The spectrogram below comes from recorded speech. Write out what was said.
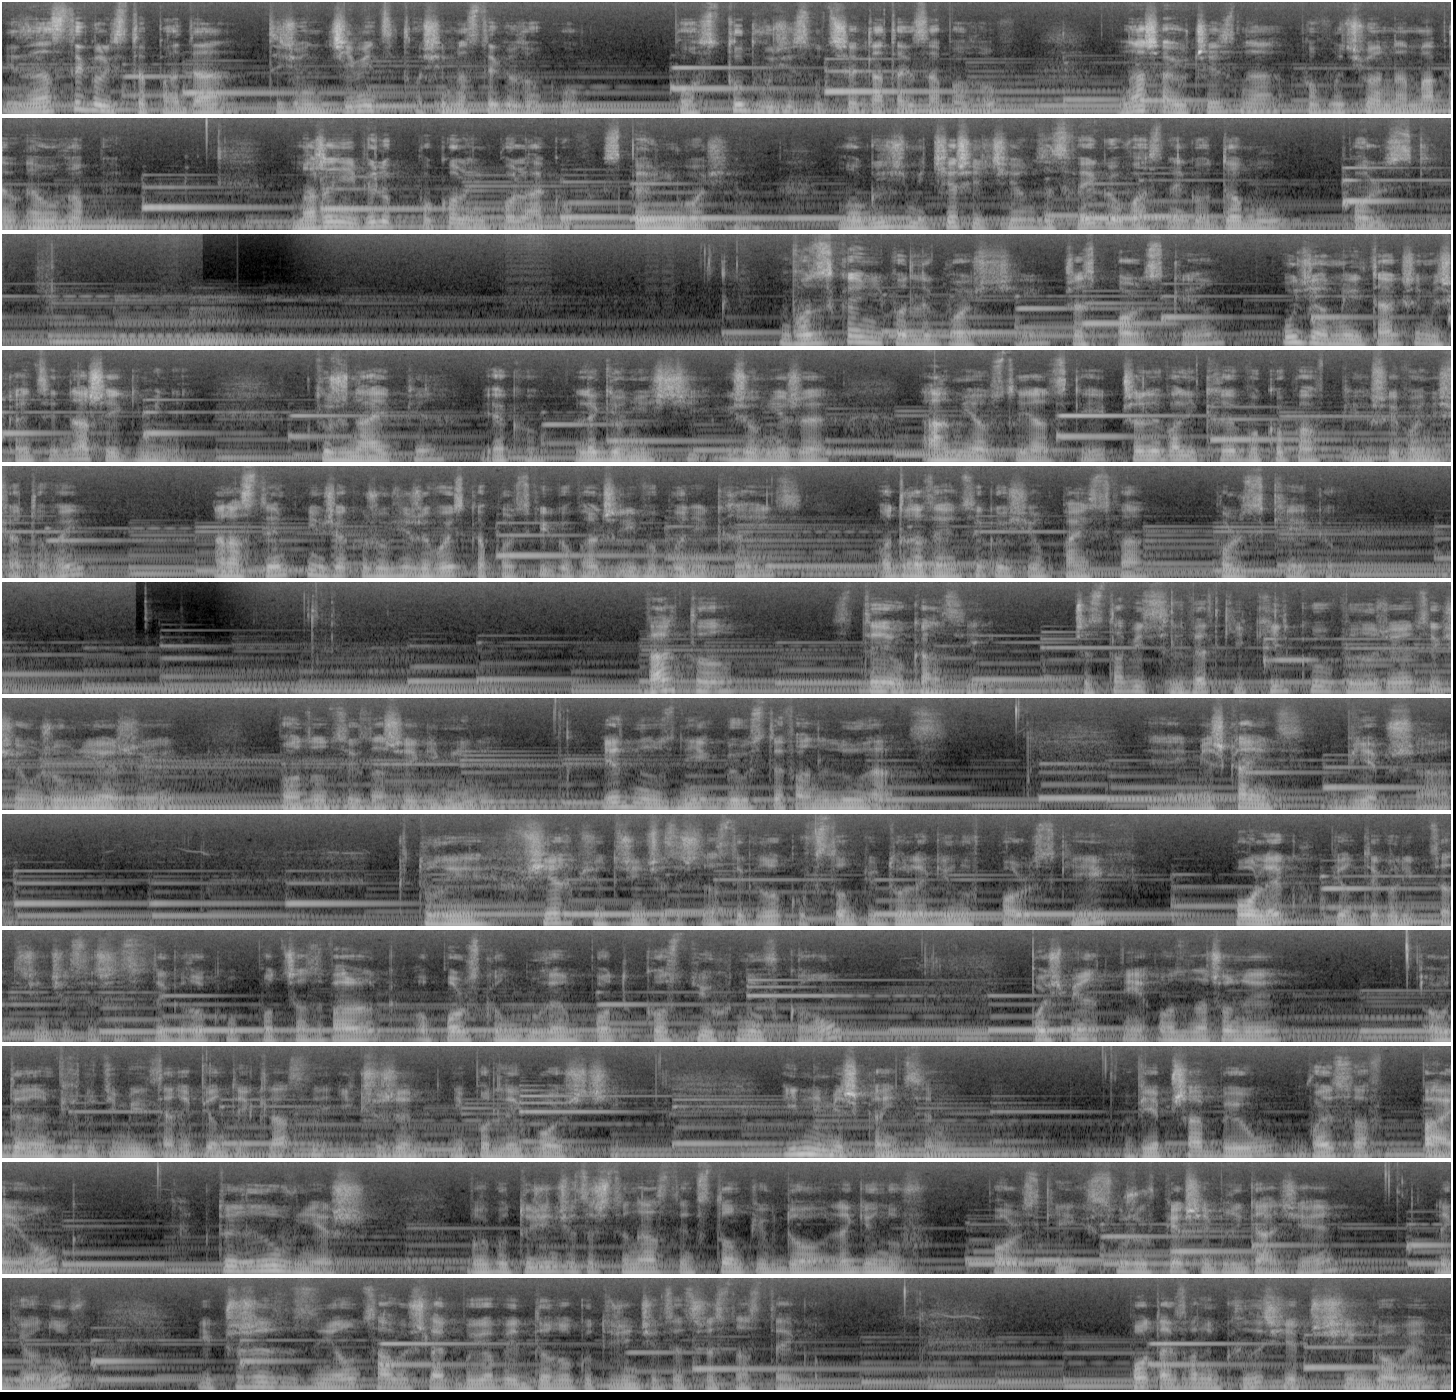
11 listopada 1918 roku, po 123 latach zaborów, nasza ojczyzna powróciła na mapę Europy. Marzenie wielu pokoleń Polaków spełniło się. Mogliśmy cieszyć się ze swojego własnego domu Polski. W odzyskaniu niepodległości przez Polskę udział mieli także mieszkańcy naszej gminy, którzy najpierw jako legioniści i żołnierze armii austriackiej przelewali krew w okopach I wojny światowej, a następnie już jako żołnierze Wojska Polskiego walczyli w obronie granic odradzającego się państwa polskiego. Warto z tej okazji przedstawić sylwetki kilku wyróżniających się żołnierzy pochodzących z naszej gminy. Jedną z nich był Stefan Lurans, e, mieszkaniec Wieprza, który w sierpniu 1916 roku wstąpił do Legionów Polskich. Poległ 5 lipca 1916 roku podczas walk o Polską Górę pod Kostiuchnówką, pośmiertnie odznaczony orderem Virtuti Militari 5 klasy i Krzyżem Niepodległości. Innym mieszkańcem Wieprza był Władysław Pająk, który również w roku 1914 wstąpił do Legionów Polskich, służył w pierwszej brygadzie Legionów i przeszedł z nią cały szlak bojowy do roku 1916. Po tzw. Tak kryzysie przysięgowym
